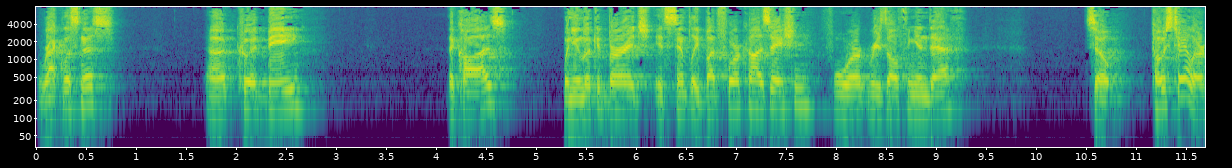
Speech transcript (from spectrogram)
recklessness uh, could be the cause. When you look at Burrage, it's simply but-for causation for resulting in death. So post-Taylor,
